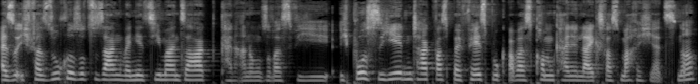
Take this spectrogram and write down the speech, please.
also ich versuche sozusagen, wenn jetzt jemand sagt, keine Ahnung, sowas wie, ich poste jeden Tag was bei Facebook, aber es kommen keine Likes, was mache ich jetzt, ne?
